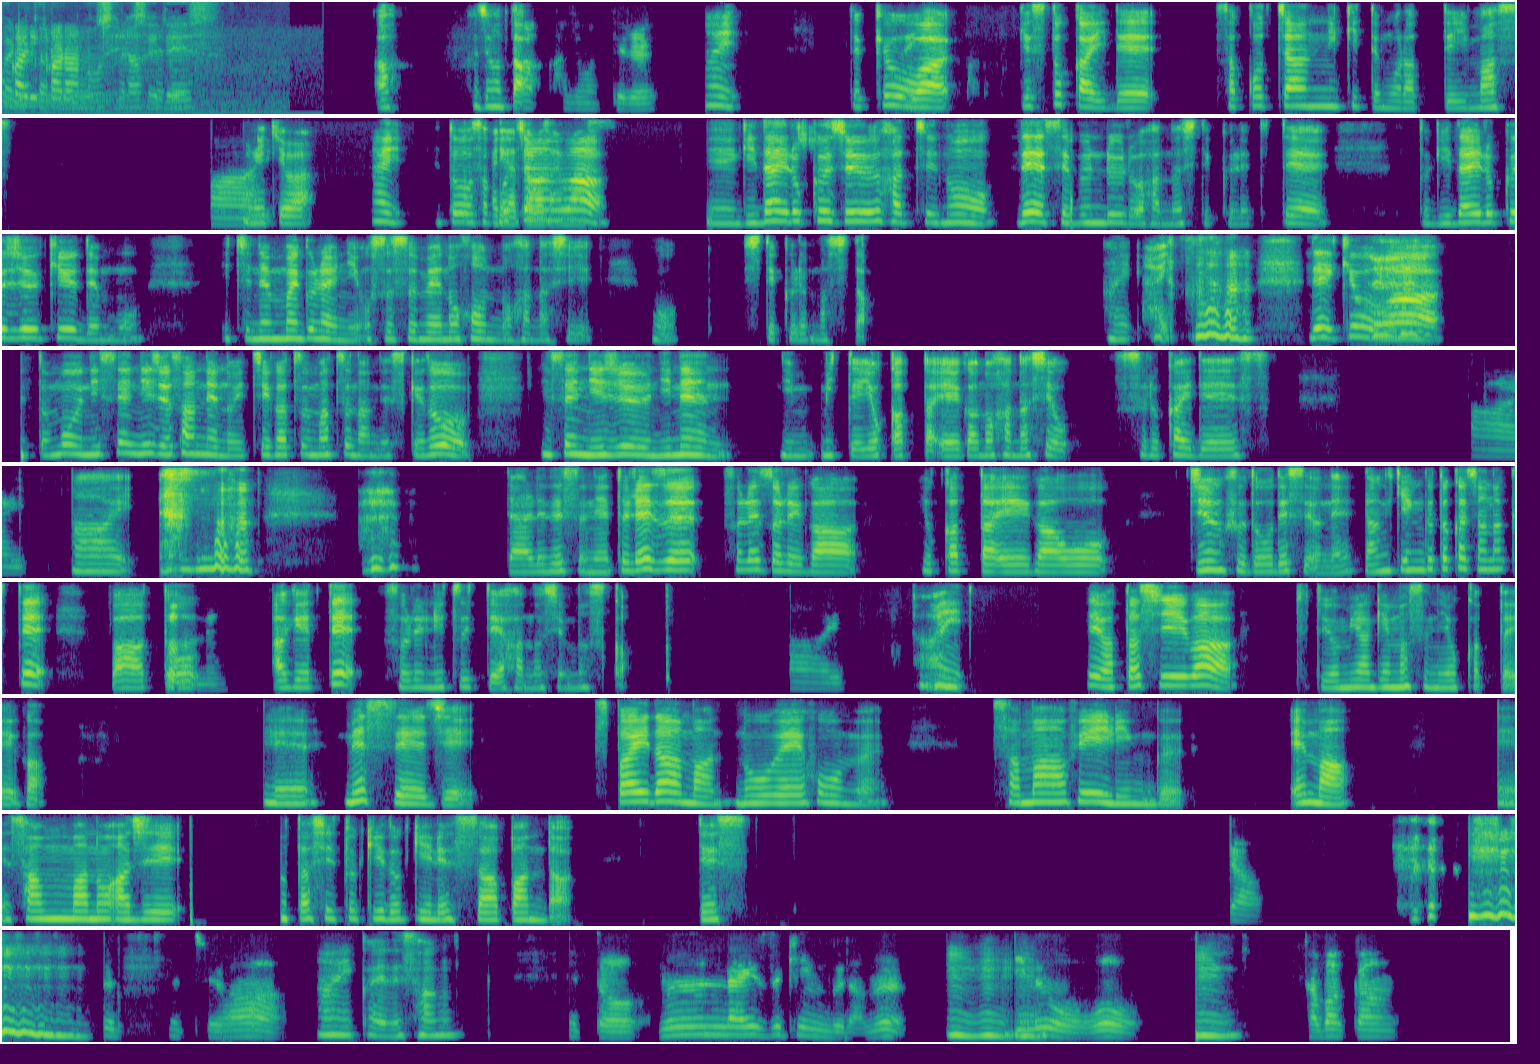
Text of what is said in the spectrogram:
係からのお知らせです。あ、始まった。あ、始まってる。はい。で、今日はゲスト会で、さこちゃんに来てもらっています。はこんにちは。はい。えっと、さありがこちゃとうございまんはす、えー議題68のでセブンルールを話してくれてて、と議題69でも1年前ぐらいにおすすめの本の話をしてくれました。はい。はい。で、今日は、えっと、もう2023年の1月末なんですけど、2022年に見てよかった映画の話をする回です。はい。はーい。じゃああれですね。とりあえず、それぞれが良かった映画を、純不動ですよね。ランキングとかじゃなくて、バーッと。上げて、それについて話しますか？はい。ははい。い。で、私は、ちょっと読み上げますね。良かった映画。えーメッセージ、スパイダーマン、ノーウェイホーム、サマーフィーリング、エマ、えーサンマの味、私時々レッサーパンダです。じゃあ、うちは、はい、楓さん。えっと、ムーンライズ・キングダム、うんうんうん。犬王を、うん。サバ缶、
